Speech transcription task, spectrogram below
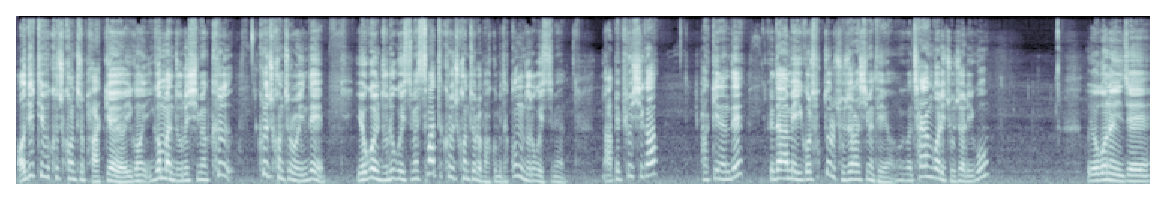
어댑티브 크루즈 컨트롤 바뀌어요. 이거 이것만 누르시면 크루, 크루즈 컨트롤인데 요걸 누르고 있으면 스마트 크루즈 컨트롤을 바꿉니다. 꾹 누르고 있으면 앞에 표시가 바뀌는데 그 다음에 이걸 속도를 조절하시면 돼요. 이건 차간 거리 조절이고 요거는 이제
